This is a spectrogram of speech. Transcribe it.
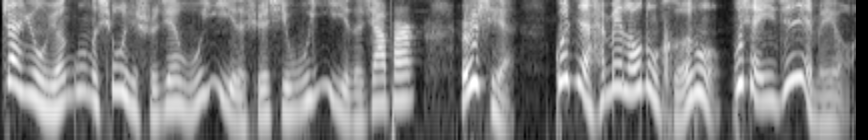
占用员工的休息时间，无意义的学习，无意义的加班，而且关键还没劳动合同，五险一金也没有。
